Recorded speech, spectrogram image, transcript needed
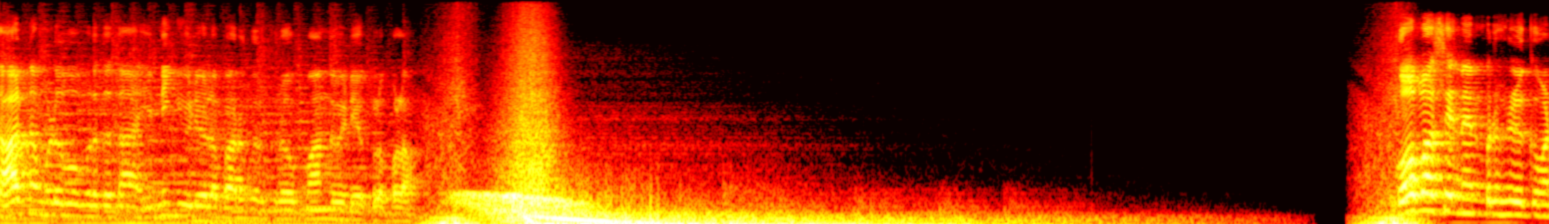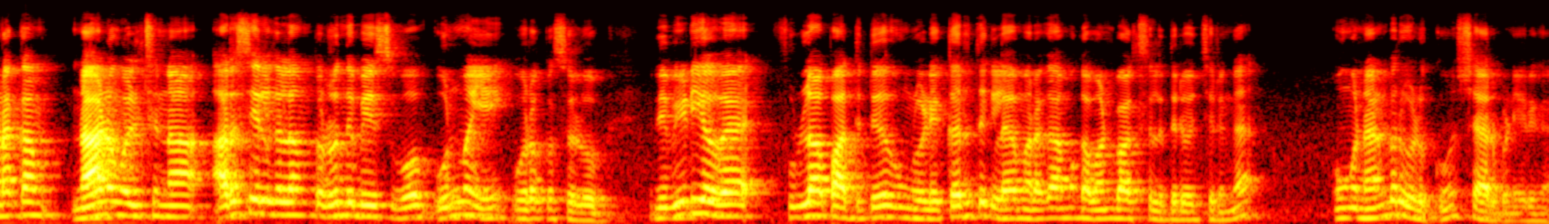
சார்ந்த முழு தான். இன்னைக்கு வீடியோவில் பார்க்க இருக்கிறோம் வாங்க வீடியோக்குள்ள போகலாம் கோபாசை நண்பர்களுக்கு வணக்கம். நான் உங்கள் சின்ன. அரசியல்களம் தொடர்ந்து பேசுவோம். உண்மையை உறக்க சொல்வோம். இந்த வீடியோவை ஃபுல்லாக பார்த்துட்டு உங்களுடைய கருத்துக்களை மறக்காமல் கமெண்ட் பாக்ஸில் தெரிவிச்சிருங்க. உங்கள் நண்பர்களுக்கும் ஷேர் பண்ணிடுங்க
